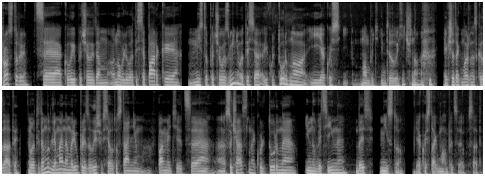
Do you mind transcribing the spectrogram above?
простори. Це коли почали там оновлюватися парки. Місто почало змінюватися і культурно, і якось, мабуть, ідеологічно, якщо так можна сказати. От і тому для мене Маріуполь залишився от останнім в пам'яті. Це е, сучасне, культурне, інноваційне десь місто. Якось так мог би це описати.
